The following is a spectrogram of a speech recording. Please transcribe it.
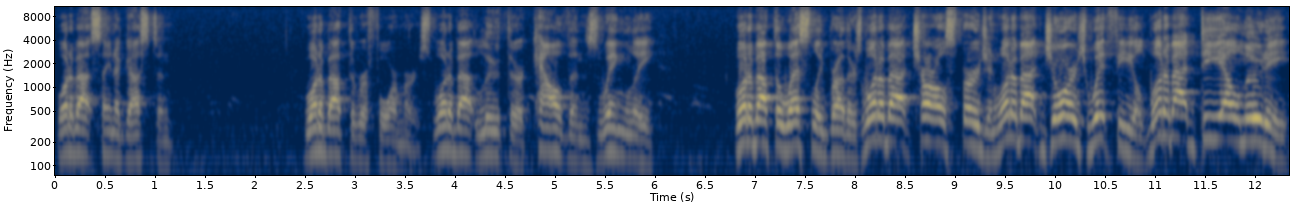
What about St. Augustine? What about the reformers? What about Luther, Calvin, Zwingli? What about the Wesley brothers? What about Charles Spurgeon? What about George Whitefield? What about D.L. Moody?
